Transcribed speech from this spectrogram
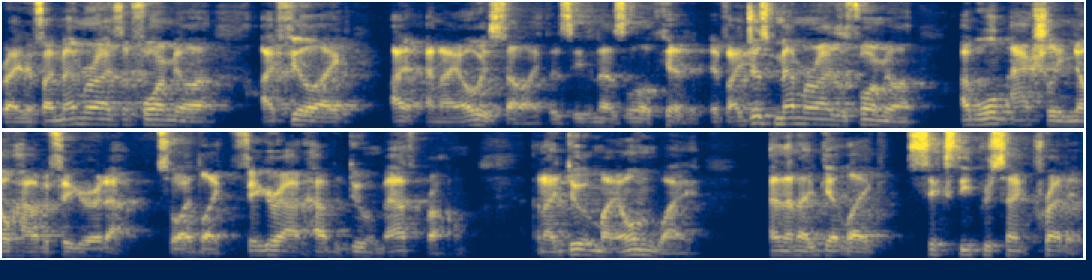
Right? If I memorize a formula, I feel like I, and I always felt like this, even as a little kid. If I just memorize a formula, I won't actually know how to figure it out. So I'd like figure out how to do a math problem, and I'd do it my own way, and then I'd get like sixty percent credit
